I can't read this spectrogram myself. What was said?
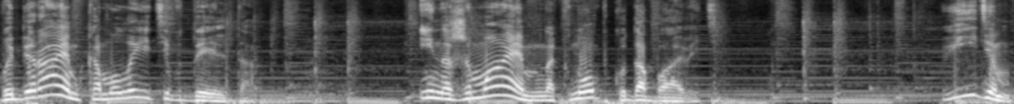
Выбираем Cumulative Delta и нажимаем на кнопку «Добавить». Видим,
